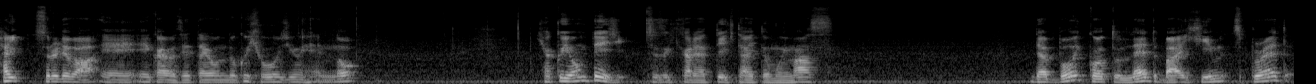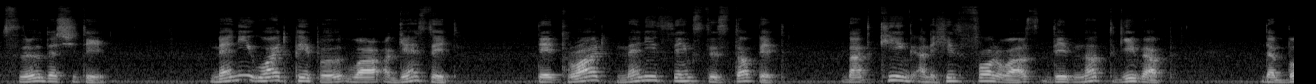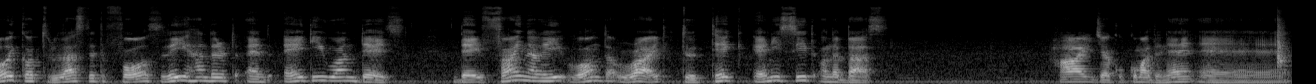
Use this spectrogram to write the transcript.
はいそれでは、えー英会話絶対音読標準編の104ページ続きからやっていきたいと思います The boycott led by him spread through the city. Many white people were against it. They tried many things to stop it, but King and his followers did not give up. The boycott lasted for 381 days. They finally won the right to take any seat on the bus. はい、じゃあここまでね、えー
